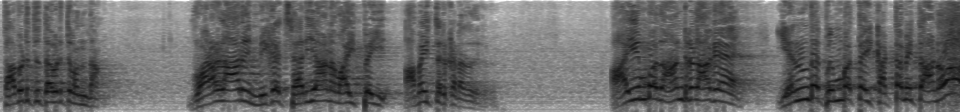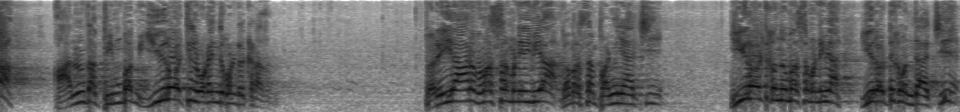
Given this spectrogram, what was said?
தவிர்த்து தவிர்த்து வந்தான். வரலாறு மிக சரியான வாய்ப்பை அமைத்திருக்கிறது. ஐம்பது ஆண்டுகளாக எந்த பிம்பத்தை கட்டமைத்தானோ அந்த பிம்பம் ஈரோட்டில் உடைந்து கொண்டிருக்கிறது. பெரியார் விமர்சனம் பண்ணிடுவியா விமர்சனம் பண்ணியாச்சு. ஈரோட்டுக்கு வந்து விமர்சனம் பண்ணுவியா ஈரோட்டுக்கு வந்தாச்சு.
